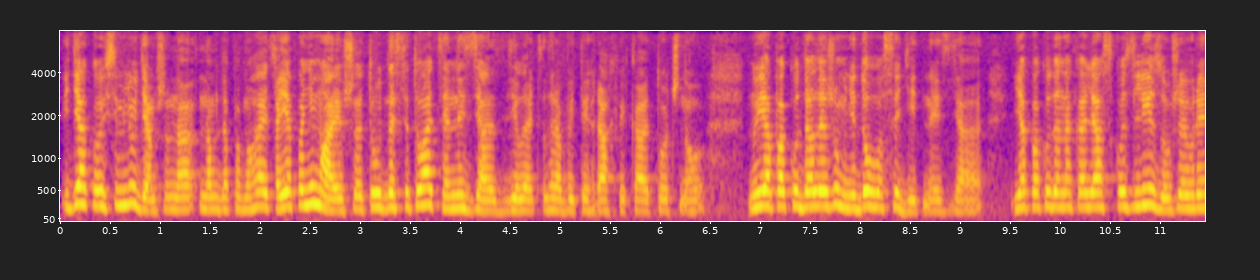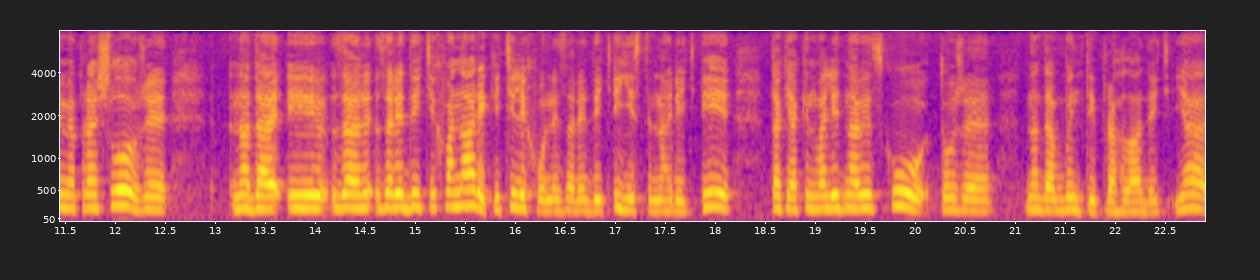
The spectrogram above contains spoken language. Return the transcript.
І дякую всім людям, що на- нам допомагають. А я розумію, що трудна ситуація, не можна зробити, графіка точного. Ну я покуди лежу, мені довго сидіти не можна. Я покуди на коляску злізу, вже время пройшло, вже Треба і зар- зарядити фонарик, і телефони зарядити, і їсти нагріти. І так як інвалід на візку, теж треба бинти прогладити. Я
